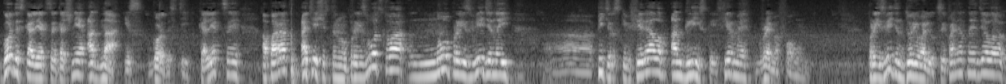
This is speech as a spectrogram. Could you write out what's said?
Гордость коллекции, точнее одна из гордостей коллекции, аппарат отечественного производства, но произведенный э, питерским филиалом английской фирмы Gramophone. Произведен до революции, понятное дело,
